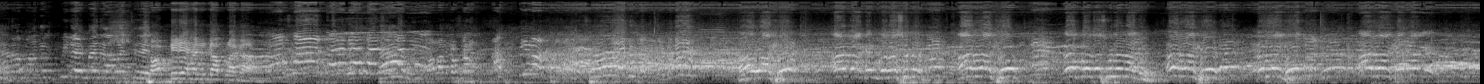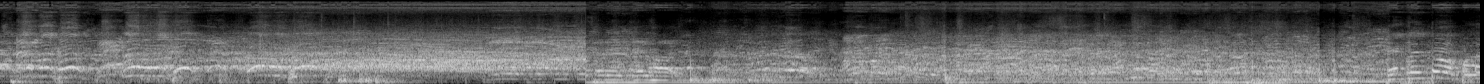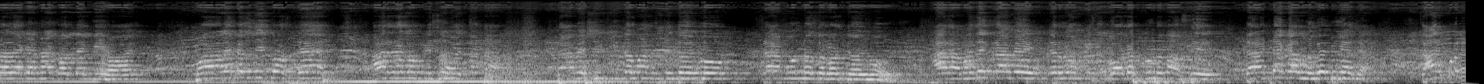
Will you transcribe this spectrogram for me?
সব দিরে হ্যান্ডকাপ লাগা। আর আর এরকম কিছু হইতো না। গ্রামে শিক্ষিত মানুষ দিতে হইব, গ্রাম উন্নত করতে হইব। আর আমাদের গ্রামে এরকম কিছু গঠন আছে তারা টাকার লোভে বিয়া যায় তারপরে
